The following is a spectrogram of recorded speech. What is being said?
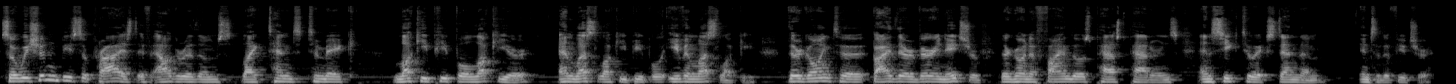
So, we shouldn't be surprised if algorithms like tend to make lucky people luckier and less lucky people even less lucky. They're going to, by their very nature, they're going to find those past patterns and seek to extend them into the future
